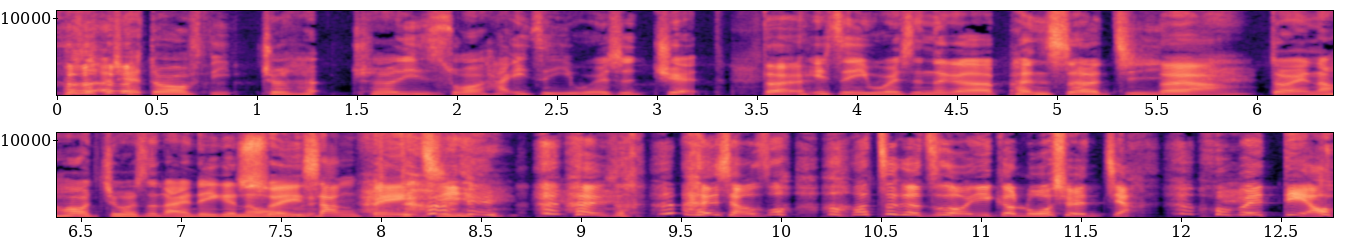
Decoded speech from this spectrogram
不是，而且 Dorothy 就是很，就是一直说他一直以为是 jet，对，一直以为是那个喷射机，对啊，对，然后结果是来了一个那种水上飞机，还说还想说啊，这个只有一个螺旋桨，会不会掉？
